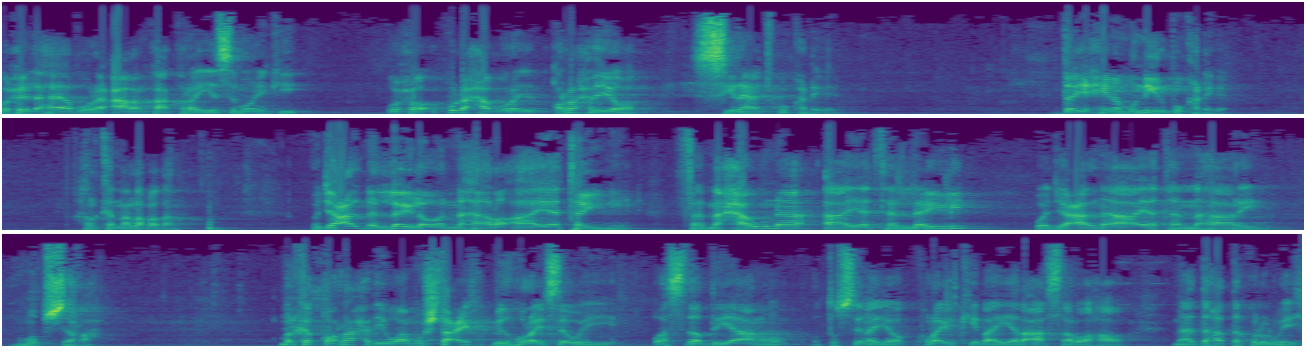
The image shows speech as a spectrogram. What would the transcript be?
wuxuu ilaahay abuuray caalamkaa kore iyo samooyinkii. Wuxuu ku dhex abuuray qoraxdii oo siraaj buu ka dhigay. Dayaxiina muniir buu ka dhigay. Halkana labadan. Wajacalna alleyla wannahaara aayatayni famaxawnaa aayat alleyli wajacalnaa aayat annahaari mubsira. Marka qoraxdii waa mushtacil mid huraysa weeye. Waa sida diyaanu tusinayo kulaylkiiba iyada asal u ahao maado hadda kulul weeye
